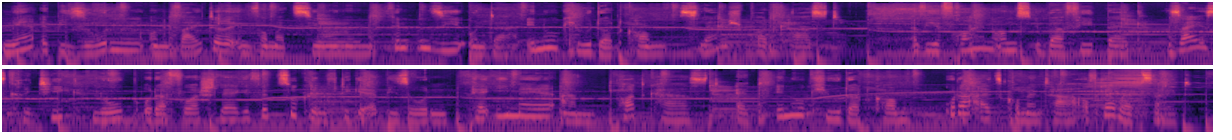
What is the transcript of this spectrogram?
Mehr Episoden und weitere Informationen finden Sie unter innoq.com/podcast. Wir freuen uns über Feedback, sei es Kritik, Lob oder Vorschläge für zukünftige Episoden, per E-Mail an podcast.innoq.com oder als Kommentar auf der Website.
